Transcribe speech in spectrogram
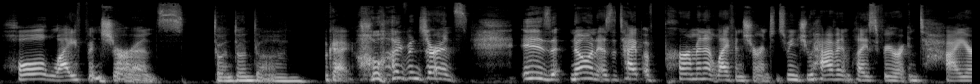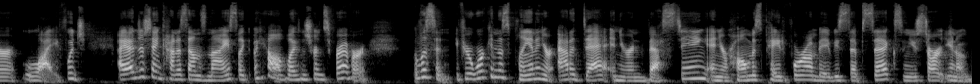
whole life insurance. Dun, dun, dun. Okay, life insurance is known as a type of permanent life insurance, which means you have it in place for your entire life, which I understand kind of sounds nice, like, oh yeah, I'll have life insurance forever. But listen, if you're working this plan and you're out of debt and you're investing and your home is paid for on baby step six and you start, you know,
